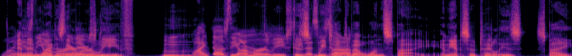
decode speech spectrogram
Why and then the why does the armorer there, leave? Hmm. Why does the armorer leave? Because we is, talked um, about one spy, and the episode title is Spies.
